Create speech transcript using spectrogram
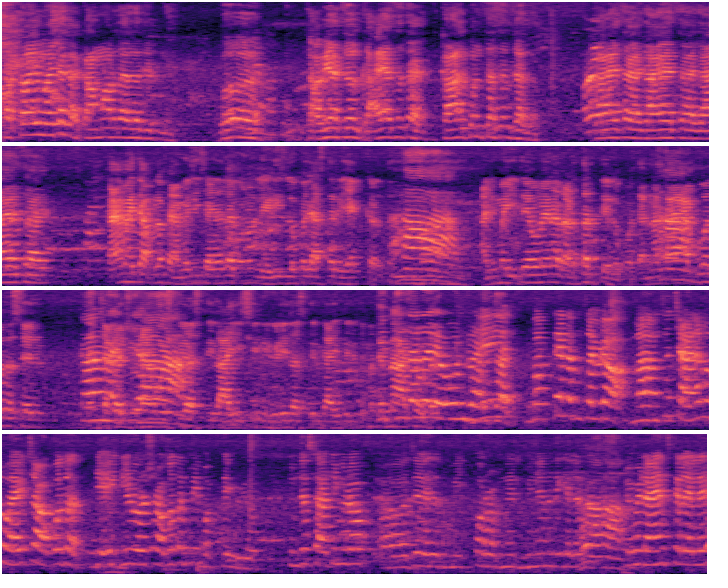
सकाळी माहिती आहे का कामावर जायला देत नाही. बर जाऊया चल जायचंच आहे. काल पण तसंच झालं. जायचं आहे जायचं आहे जायचं आहे. काय माहिती आपलं फॅमिली चॅनल आहे म्हणून लेडीज लोक जास्त रिॲक्ट करतात. हा. आणि मग इथे येऊन आहे ना रडतात ते लोक. त्यांना काय हा. आठवत असेल? त्यांच्या काही माहिती, जुन्या हा. गोष्टी असतील आईशी निगडीत असतील काहीतरी तर मग किती त्यांना जण आठवतं. येऊन मी राहतात. बघते ना तुमचा व्हिडिओ आमचं चॅनल व्हायच्या अगोदर म्हणजे एक दीड वर्ष अगोदर मी बघते व्हिडिओ तुमचे स्टार्टिंग व्हिडिओ जे मी मध्ये गेले हा, हा. तुम्ही डान्स केलेले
